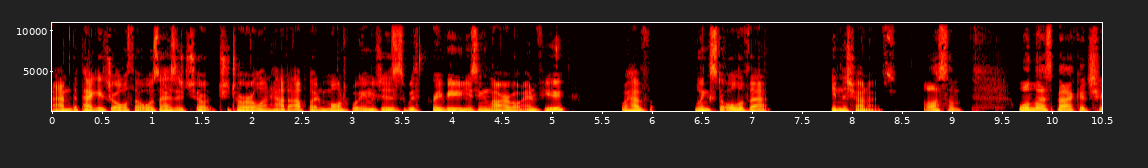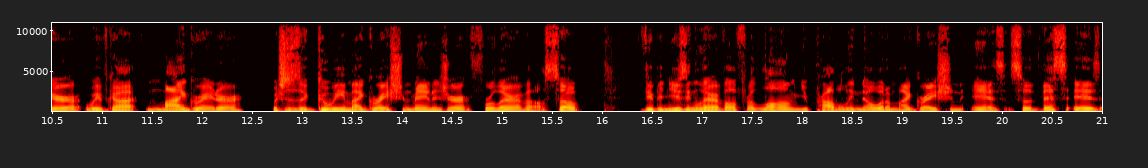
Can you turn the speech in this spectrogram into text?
Um, the package author also has a tutorial on how to upload multiple images with preview using Laravel and Vue. We'll have links to all of that in the show notes. Awesome. One last package here. We've got Migrator, which is a GUI migration manager for Laravel. So if you've been using Laravel for long, you probably know what a migration is. So this is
